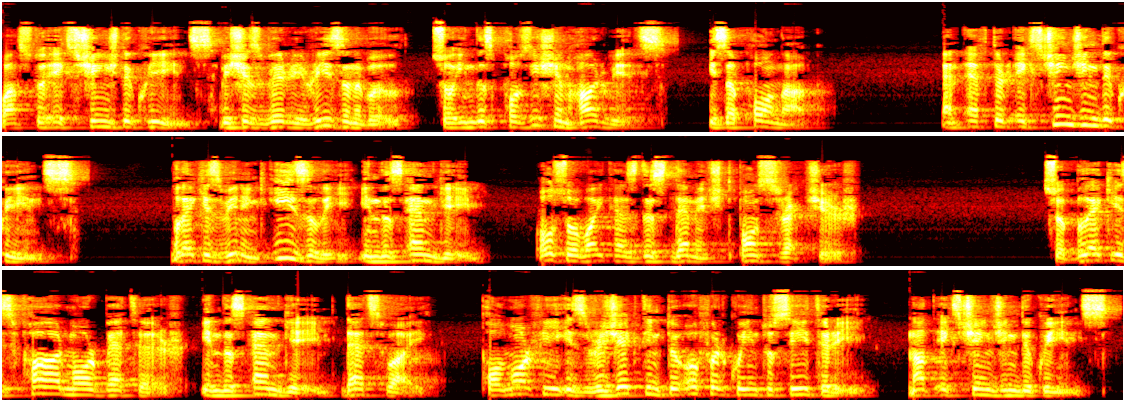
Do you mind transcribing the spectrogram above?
wants to exchange the queens, which is very reasonable. So in this position, Harrwitz is a pawn up. And after exchanging the queens, black is winning easily in this endgame. Also, white has this damaged pawn structure. So black is far more better in this endgame. That's why Paul Morphy is rejecting to offer queen to c3 not exchanging the queens.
